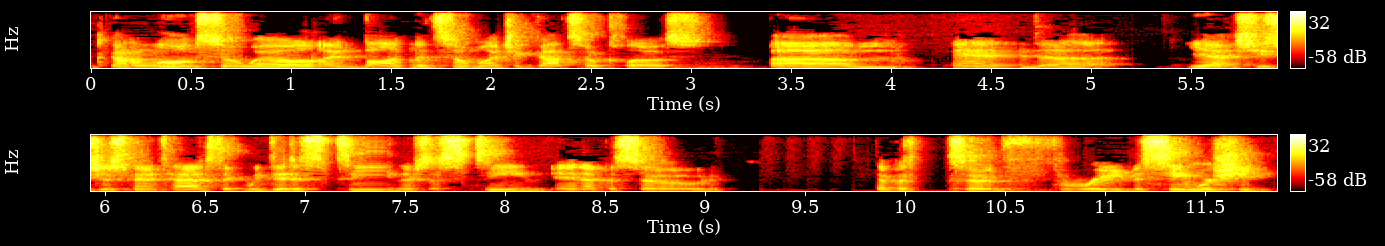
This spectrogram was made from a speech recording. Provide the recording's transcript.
got along so well and bonded so much and got so close. Um, and uh, yeah, she's just fantastic. We did a scene. There's a scene in episode episode three, the scene where she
